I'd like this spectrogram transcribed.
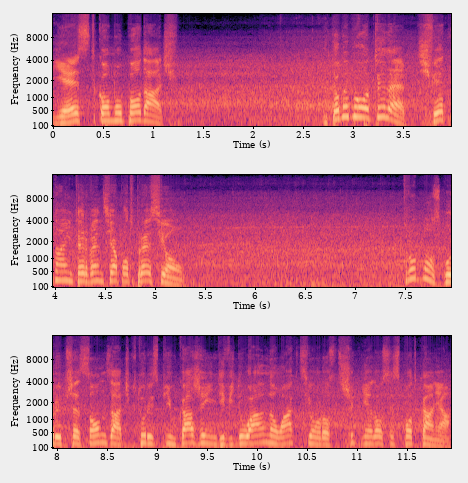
Jest komu podać. I to by było tyle. Świetna interwencja pod presją. Trudno z góry przesądzać, który z piłkarzy indywidualną akcją rozstrzygnie losy spotkania,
